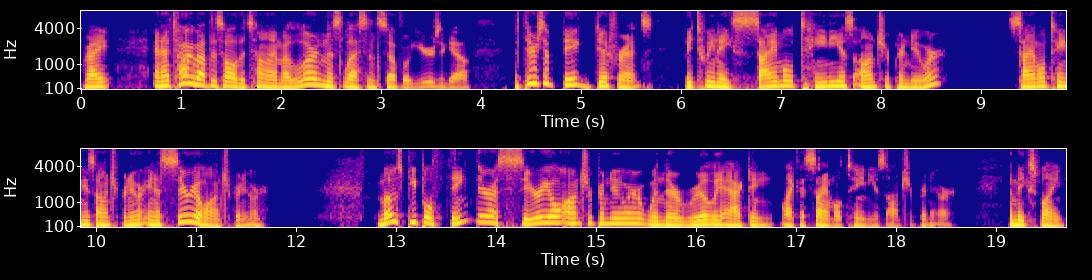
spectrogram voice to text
right? And I talk about this all the time. I learned this lesson several years ago, but there's a big difference between a simultaneous entrepreneur, simultaneous entrepreneur, and a serial entrepreneur. Most people think they're a serial entrepreneur when they're really acting like a simultaneous entrepreneur. Let me explain.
